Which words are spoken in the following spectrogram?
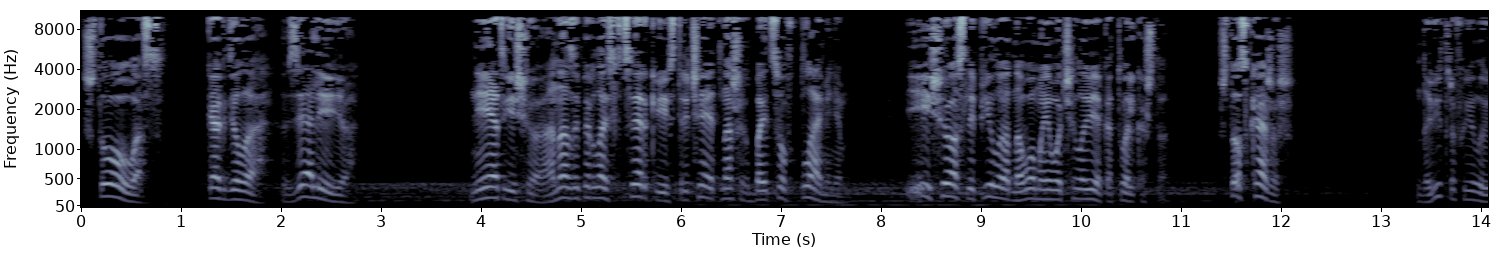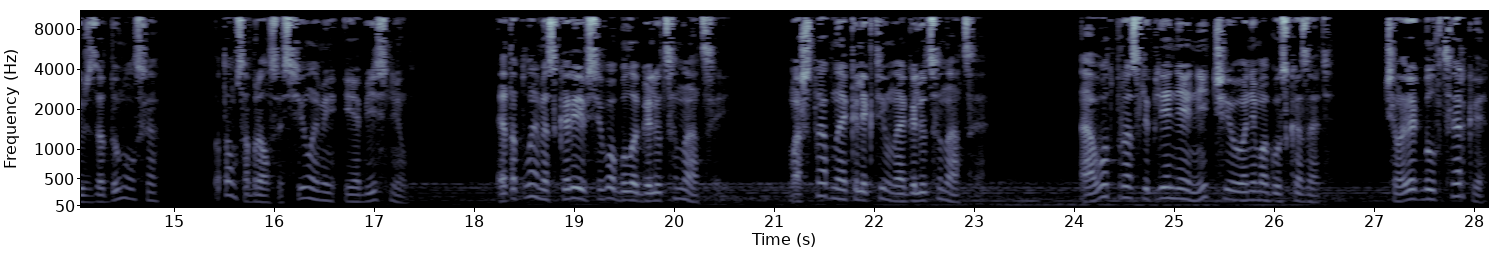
Что у вас?» Как дела? Взяли ее?» «Нет еще, она заперлась в церкви и встречает наших бойцов пламенем. И еще ослепила одного моего человека только что. Что скажешь?» Давид Рафаилович задумался, потом собрался силами и объяснил. Это пламя, скорее всего, было галлюцинацией. Масштабная коллективная галлюцинация. А вот про ослепление ничего не могу сказать. Человек был в церкви?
